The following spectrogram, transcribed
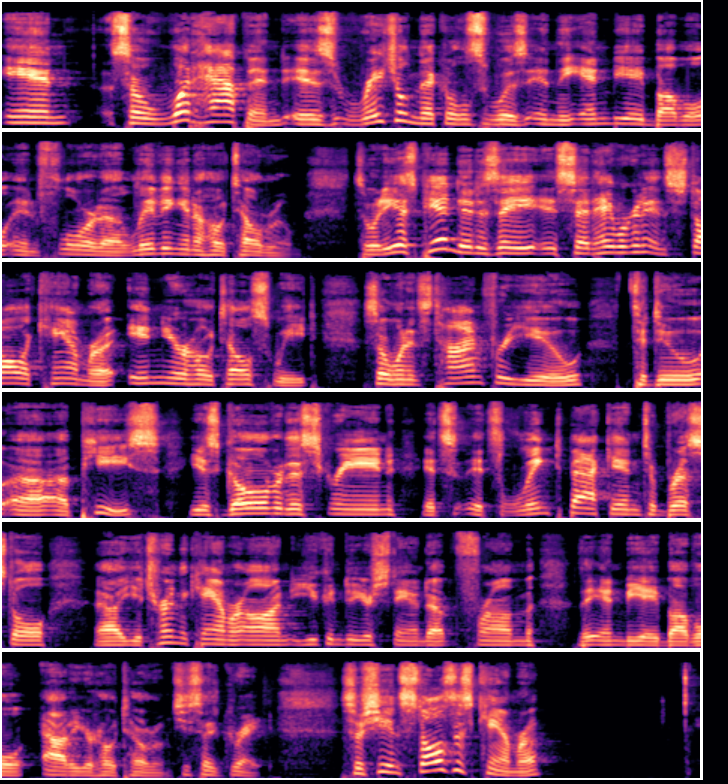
And so what happened is Rachel Nichols was in the NBA bubble in Florida, living in a hotel room. So what ESPN did is they said, "Hey, we're going to install a camera in your hotel suite. So when it's time for you to do a, a piece, you just go over the screen. It's it's linked back into Bristol. Uh, you turn the camera on. You can do your stand up from the NBA bubble out of your hotel room." She says, "Great." So she installs this camera.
